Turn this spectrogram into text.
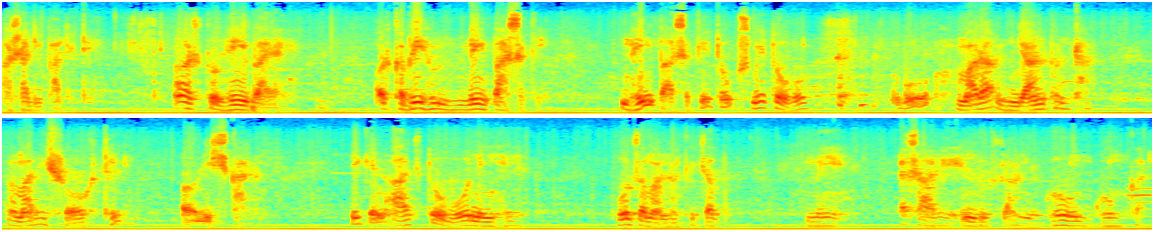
आसादी पा लेते हैं। आज तो नहीं पाया है और कभी हम नहीं पा सके। नहीं पा सके तो उसमें तो वो हमारा अनजानपन था, हमारे शौक थे और इस कारण। लेकिन आज तो वो नहीं है। वो जमाना कि जब मैं सारे हिंदुस्तान में घूम घूम कर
